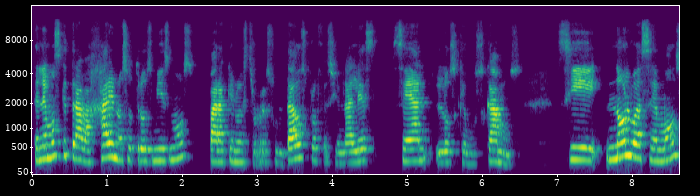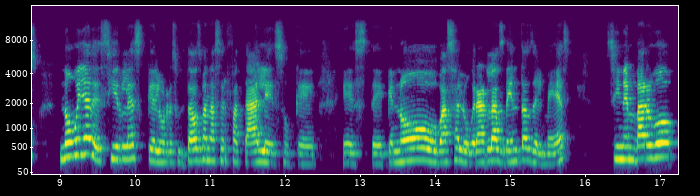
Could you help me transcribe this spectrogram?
Tenemos que trabajar en nosotros mismos para que nuestros resultados profesionales sean los que buscamos. Si no lo hacemos, no voy a decirles que los resultados van a ser fatales o que, este, que no vas a lograr las ventas del mes. Sin embargo,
